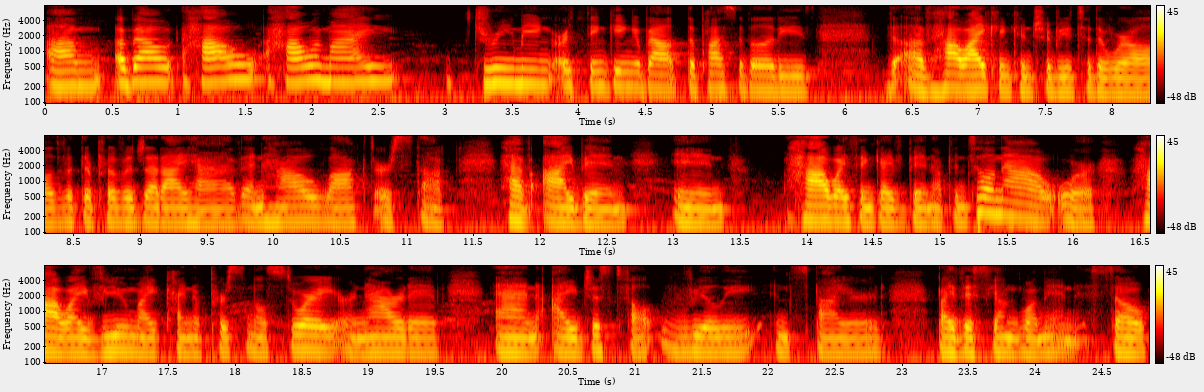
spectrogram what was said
um, about how how am I dreaming or thinking about the possibilities of how I can contribute to the world with the privilege that I have, and how locked or stuck have I been in how I think I've been up until now, or how I view my kind of personal story or narrative. And I just felt really inspired by this young woman. So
